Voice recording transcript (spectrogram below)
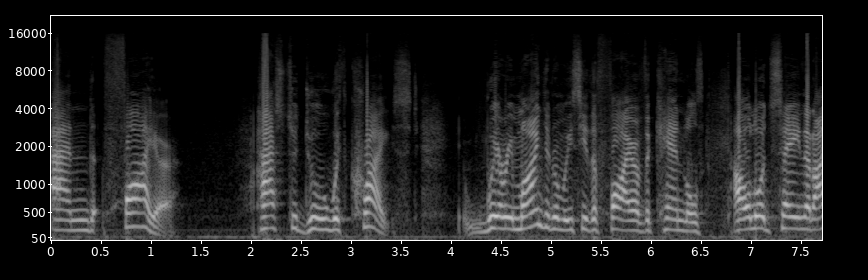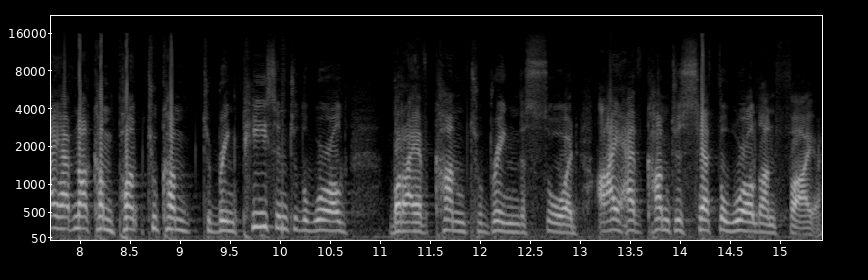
And fire has to do with Christ. We're reminded when we see the fire of the candles, our Lord saying that I have not come to come to bring peace into the world, but I have come to bring the sword. I have come to set the world on fire,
